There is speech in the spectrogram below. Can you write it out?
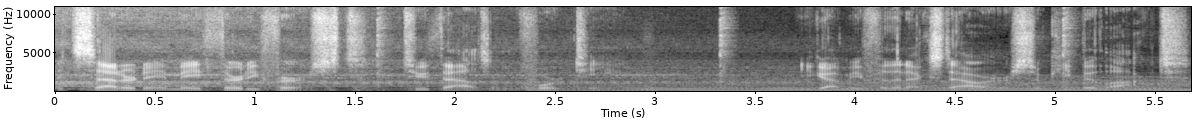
It's Saturday, May 31st, 2014. You got me for the next hour, so keep it locked.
